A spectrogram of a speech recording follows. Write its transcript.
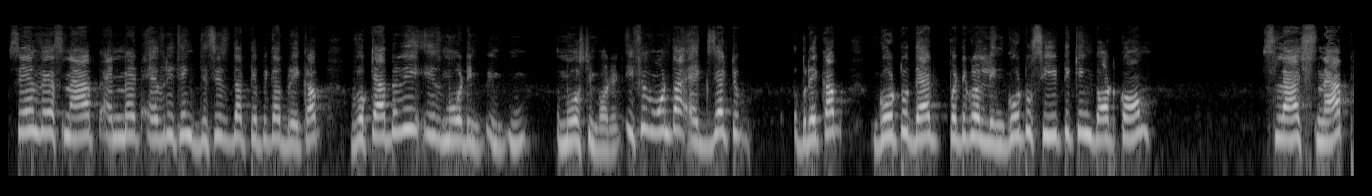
Same way snap and met everything. This is the typical breakup. Vocabulary is more most important. If you want the exact breakup, go to that particular link. Go to cetking.com slash snap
